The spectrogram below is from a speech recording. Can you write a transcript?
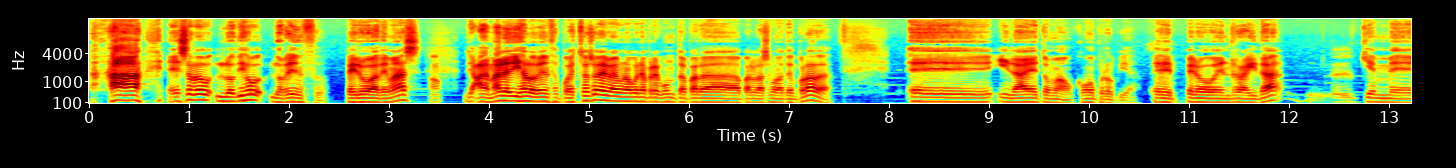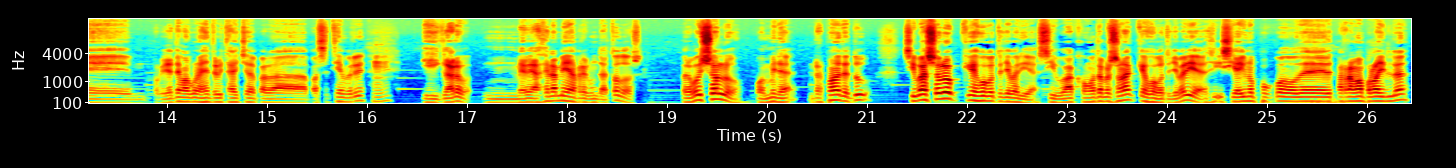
eso lo, dijo Lorenzo. Pero además, ah. además le dije a Lorenzo, pues esto es una buena pregunta para, para la segunda temporada. Eh, y la he tomado como propia. Eh, pero en realidad, quien me. Porque ya tengo algunas entrevistas hechas para, para septiembre. Y claro, me voy a hacer la misma pregunta a todos. ¿Pero voy solo? Pues mira, respóndete tú. Si vas solo, ¿qué juego te llevaría? Si vas con otra persona, ¿qué juego te llevaría? Y si hay unos pocos de desparrama por la isla,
